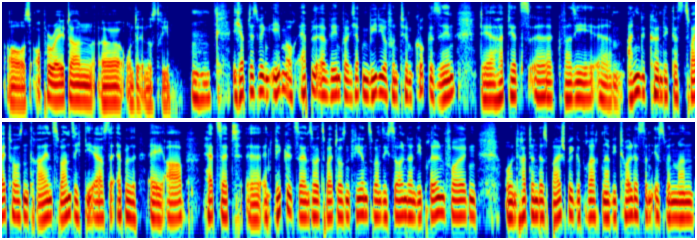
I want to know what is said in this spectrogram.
aus Operatoren äh, und der Industrie. Mhm. Ich habe deswegen eben auch Apple erwähnt, weil ich habe ein Video von Tim Cook gesehen, der hat jetzt äh, quasi ähm, angekündigt, dass 2023 die erste Apple AR Headset äh, entwickelt sein soll. 2024 sollen dann die Brillen folgen und hat dann das Beispiel gebracht, na wie toll das dann ist, wenn man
